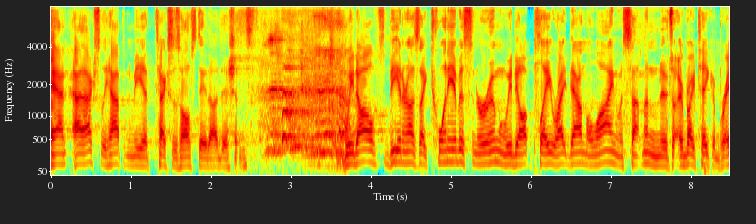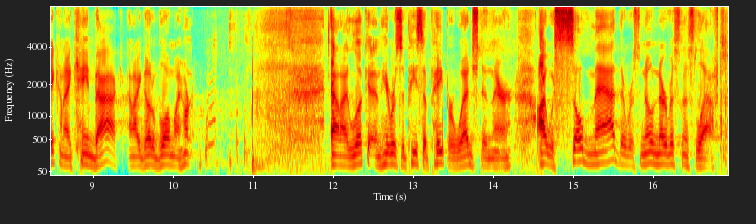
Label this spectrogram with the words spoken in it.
and it actually happened to me at Texas All-State auditions. we'd all be in, there was like 20 of us in a room, and we'd all play right down the line with something, and everybody take a break, and I came back, and I go to blow my horn. And I look at, and here was a piece of paper wedged in there. I was so mad, there was no nervousness left.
